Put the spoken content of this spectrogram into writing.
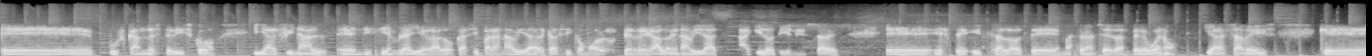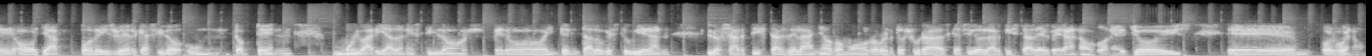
eh, buscando este disco y al final en diciembre ha llegado, casi para Navidad, casi como de regalo de Navidad, aquí lo tienes, ¿sabes? Eh, este It's a Lot de Master and. Pero bueno, ya sabéis que, o ya podéis ver que ha sido un top ten muy variado en estilos, pero he intentado que estuvieran los artistas del año, como Roberto Suras, que ha sido el artista del verano con el Joyce, eh, pues bueno,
